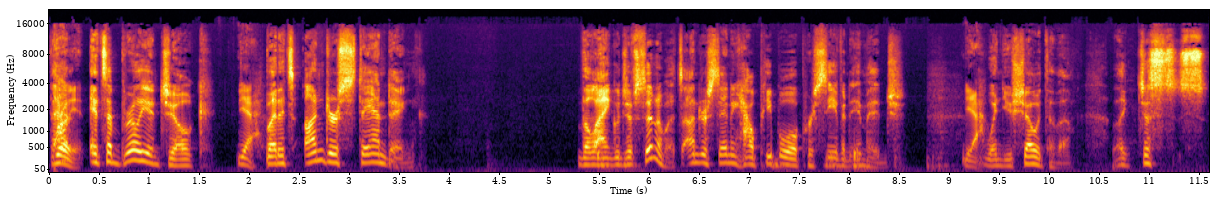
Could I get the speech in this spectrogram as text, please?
that, Brilliant. It's a brilliant joke. yeah, but it's understanding the language of cinema. It's understanding how people will perceive an image yeah, when you show it to them. Like just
